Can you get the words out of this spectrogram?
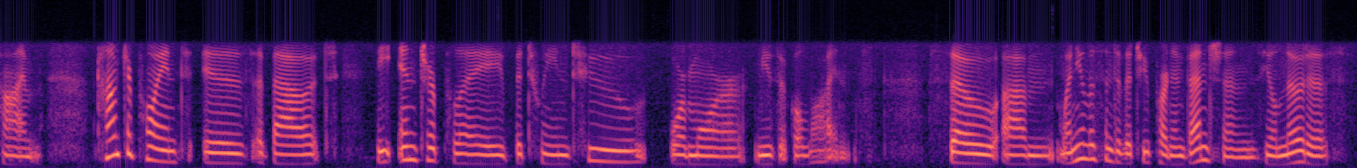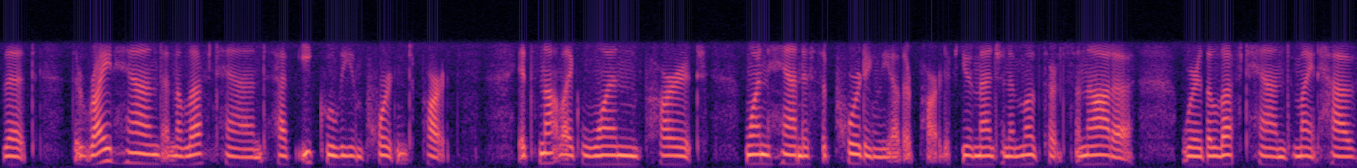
time. Counterpoint is about the interplay between two or more musical lines. So um, when you listen to the two part inventions, you'll notice that the right hand and the left hand have equally important parts. It's not like one part, one hand is supporting the other part. If you imagine a Mozart sonata where the left hand might have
